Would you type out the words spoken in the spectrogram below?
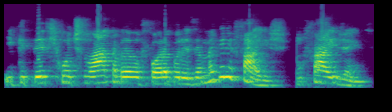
e que teve que continuar trabalhando fora, por exemplo, como é que ele faz? Não faz, gente.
